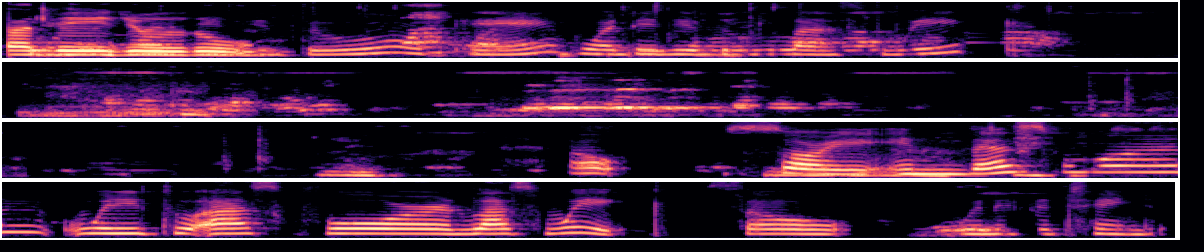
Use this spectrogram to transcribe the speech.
what did you What do? did you do? Okay, what did you do last week? Oh, sorry, in this one, we need to ask for last week. So we need to change it.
